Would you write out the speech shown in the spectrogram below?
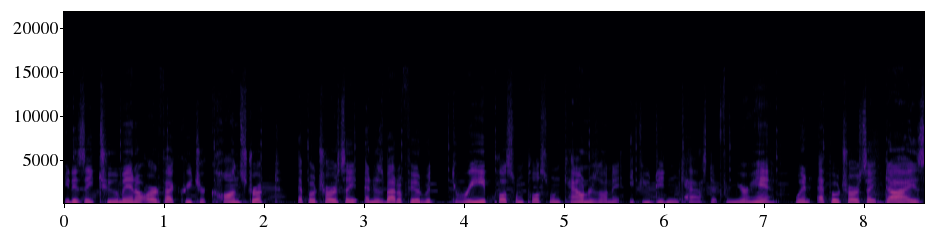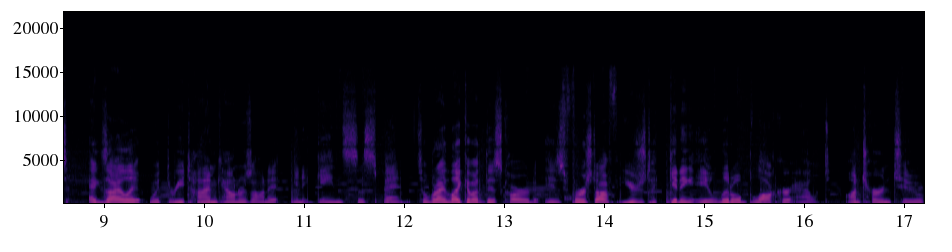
It is a 2 mana artifact creature construct. Epochrasite enters battlefield with 3 plus 1 plus 1 counters on it if you didn't cast it from your hand. When Epochrasite dies, exile it with 3 time counters on it and it gains suspend. So what I like about this card is first off, you're just getting a little blocker out on turn two.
